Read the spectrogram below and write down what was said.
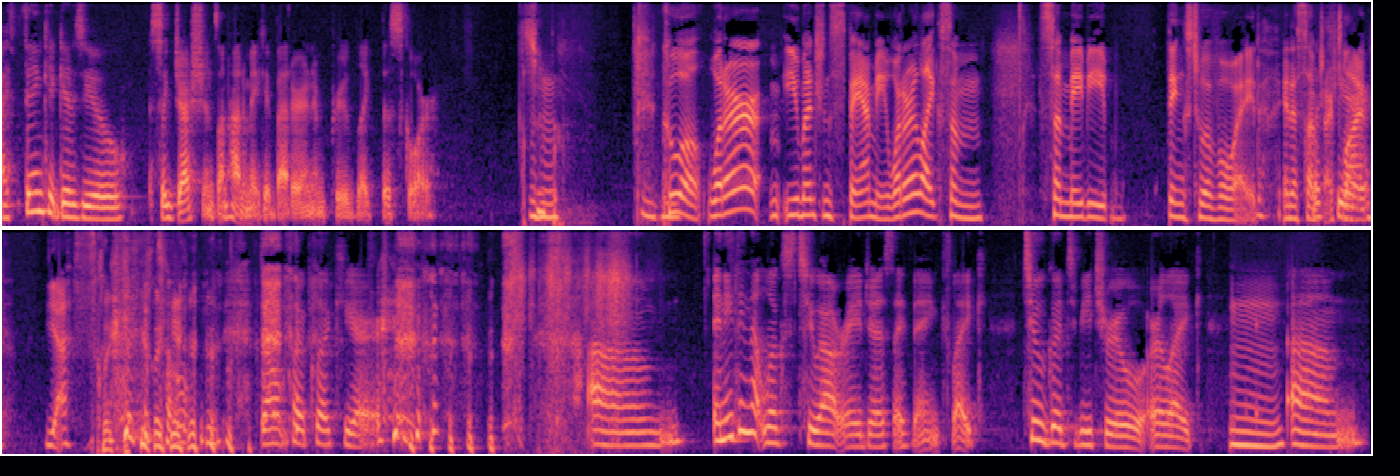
I think it gives you suggestions on how to make it better and improve like the score. Super. Mm-hmm. Mm-hmm. Cool. What are you mentioned spammy? What are like some some maybe things to avoid in a subject line? Yes. Click, click don't, don't put click here. um, anything that looks too outrageous, I think, like too good to be true, or like, um,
